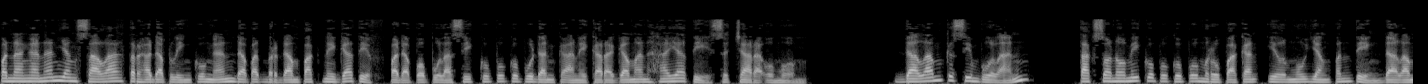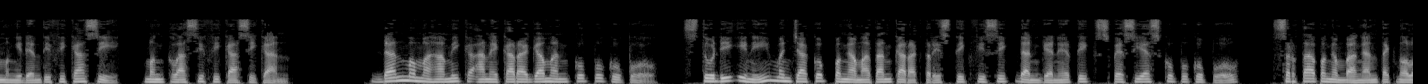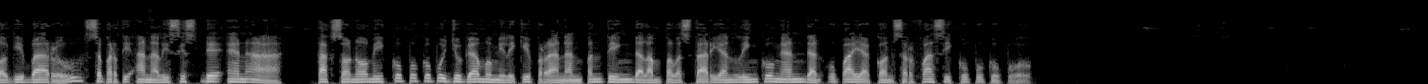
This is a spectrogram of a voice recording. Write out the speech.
Penanganan yang salah terhadap lingkungan dapat berdampak negatif pada populasi kupu-kupu dan keanekaragaman hayati secara umum. Dalam kesimpulan, taksonomi kupu-kupu merupakan ilmu yang penting dalam mengidentifikasi, mengklasifikasikan, dan memahami keanekaragaman kupu-kupu. Studi ini mencakup pengamatan karakteristik fisik dan genetik spesies kupu-kupu, serta pengembangan teknologi baru seperti analisis DNA. Taksonomi kupu-kupu juga memiliki peranan penting dalam pelestarian lingkungan dan upaya konservasi kupu-kupu.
